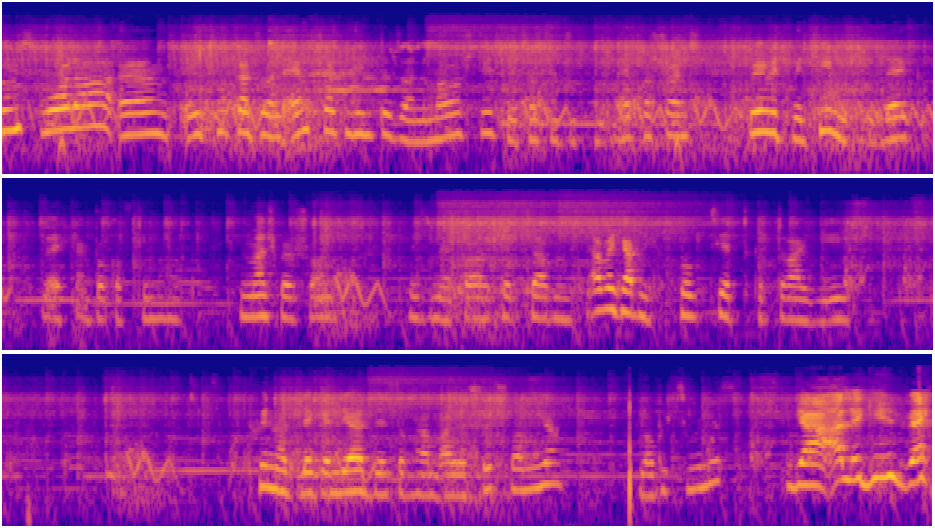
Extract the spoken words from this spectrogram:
Powercubes. Ja, Fünf Brawler. Ähm, ich gucke gerade so ein M-Stefan hinter so einer Mauer steht. Jetzt hat sie sich nicht mehr wahrscheinlich. Ich will mit mir Team, ich bin weg. Weil ich keinen Bock auf Team habe. Manchmal schon, wenn sie mehr Powercaps haben. Aber ich habe nicht geguckt, sie hat drei wie ich. Quinn hat legendär, deshalb haben alle Schiss von mir. Glaube ich zumindest. Ja, alle gehen weg.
